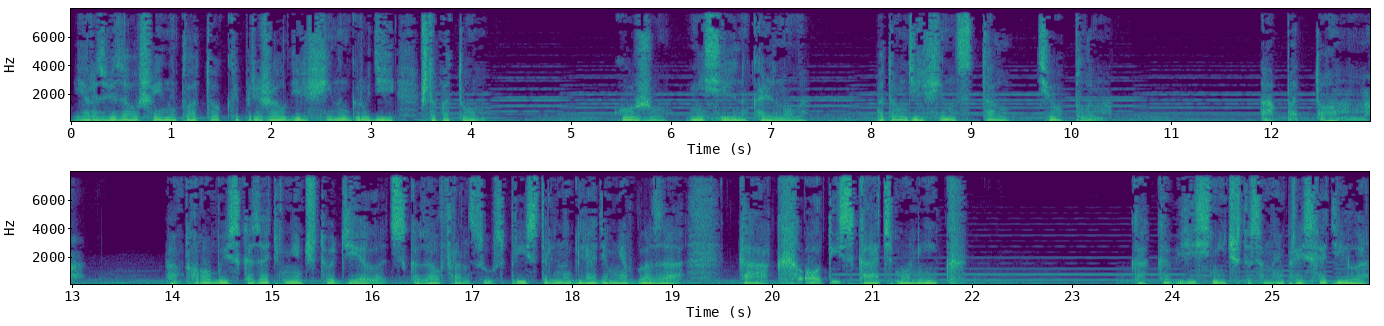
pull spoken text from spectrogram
Я развязал шейный платок и прижал дельфина к груди. Что потом? Кожу не сильно кольнуло. Потом дельфин стал теплым. А потом... «Попробуй сказать мне, что делать», — сказал француз, пристально глядя мне в глаза. «Как отыскать Моник?» Как объяснить, что со мной происходило?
